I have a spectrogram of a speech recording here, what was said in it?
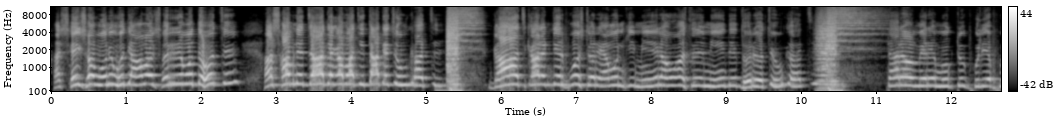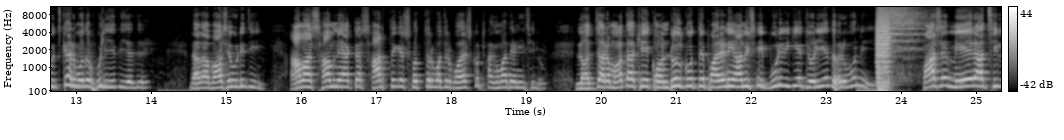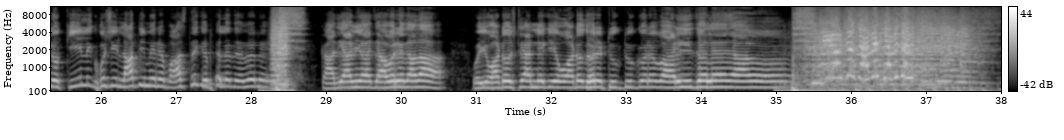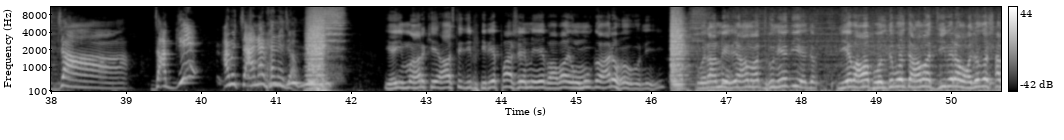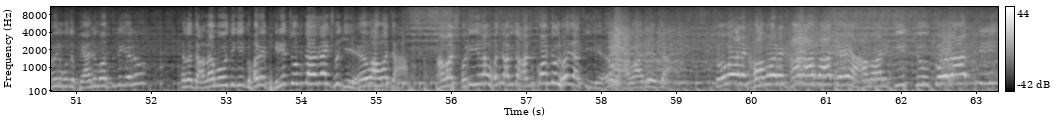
আর সেই সব অনুভূতি আমার শরীরের মধ্যে হচ্ছে। আর সামনে যা দেখা পাচ্ছি তাতে চুম খাচ্ছি। গাছ কারেন্টের পোস্টার, এমনকি মেয়েরাও আছে, মেয়েদের ধরেও চুম খাচ্ছি। তারাও মেরে মুখ টুক ফুলিয়ে ফুচকার মতো ফুলিয়ে দিয়েছে। দাদা বাসে উঠেছি। আমার সামনে একটা ষাট থেকে সত্তর বছর বয়স্ক ঠাকুমা দাঁড়িয়েছিল। লজ্জার মাথা খেয়ে কন্ট্রোল করতে পারেনি, আমি সেই বুড়ির গিয়ে জড়িয়ে ধরবো নি পাশে মেয়েরা ছিল, কিল ঘুষি লাতি মেরে বাস থেকে ফেলে দেবে রে। কাজে আমি আর যাব রে দাদা, ওই অটো স্ট্যান্ডে গিয়ে অটো ধরে টুকটুক করে বাড়ি চলে যাও যা যাগে আমি চায়না ভ্যানে যাব। এই মার খেয়ে আসতে আসতেছি ফিরে পাশে মেয়ে বাবা অমুক আর হবনি ওরা মেরে আমার ধুনে দিয়ে ইয়ে বাবা বলতে বলতে আমার জীবেরা অজগর সাপের মতো পেঁয়াজ মারতে গেল। তাহলে দাদা বৌদি কি ঘরে ফিরে চমকা গাই ছুঁজি এ বাবা যা। আমার শরীর হচ্ছে আমি তো আনকন্ট্রোল হয়ে যাচ্ছি এ বাবা রে যা। তোমার খবর খারাপ আছে আমার কিচ্ছু করার নেই।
